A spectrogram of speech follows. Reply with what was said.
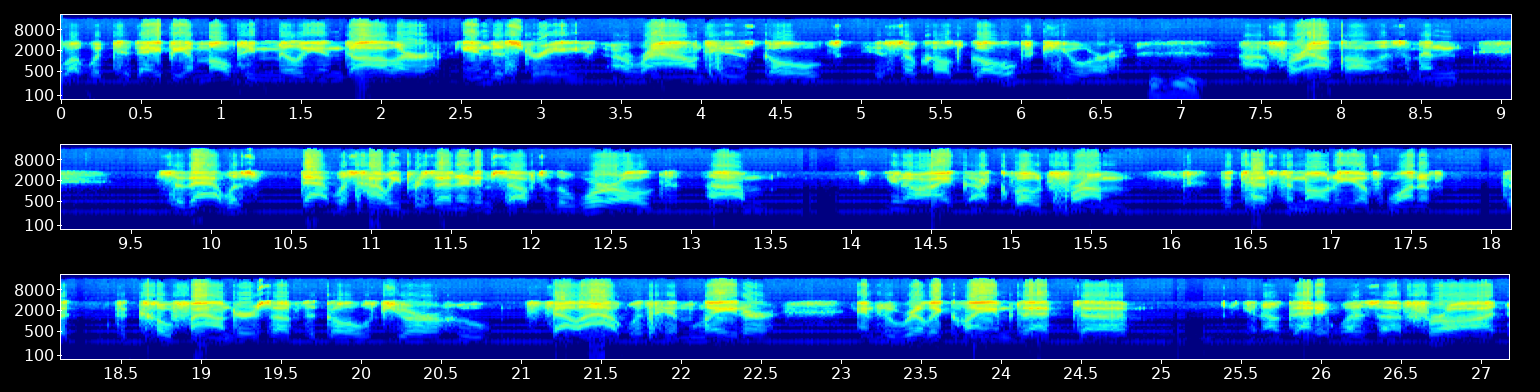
what would today be a multi-million dollar industry around his gold, his so-called gold cure mm-hmm. uh, for alcoholism. And so that was that was how he presented himself to the world. Um, you know, I, I quote from the testimony of one of the, co-founders of the Gold Cure who fell out with him later, and who really claimed that uh, you know that it was a fraud.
